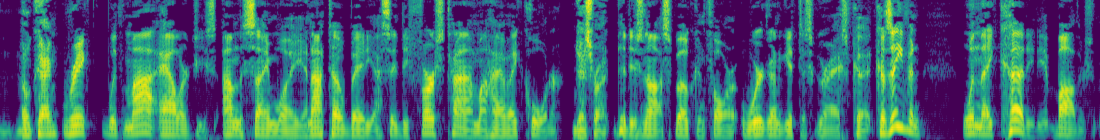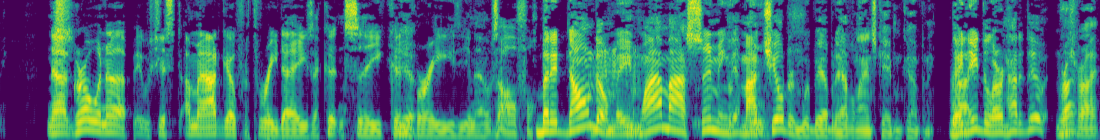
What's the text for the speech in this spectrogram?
Mm-hmm. Okay, Rick, with my allergies, I'm the same way. And I told Betty, I said, the first time I have a quarter that's right. that is not spoken for, we're going to get this grass cut. Because even when they cut it, it bothers me. Now, growing up, it was just, I mean, I'd go for three days. I couldn't see, couldn't Yeah. breathe. You know, it was awful. But it dawned on me, why am I assuming that my children would be able to have a landscaping company? They Right. need to learn how to do it. That's right.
